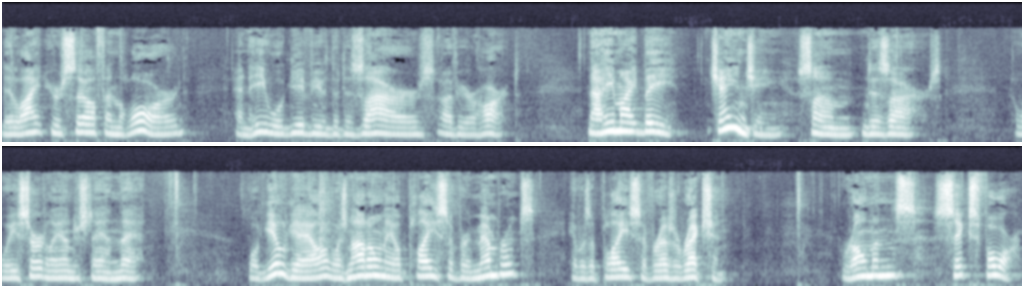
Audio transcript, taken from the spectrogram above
Delight yourself in the Lord, and He will give you the desires of your heart. Now, He might be changing some desires. We certainly understand that. Well, Gilgal was not only a place of remembrance, it was a place of resurrection. Romans 6 4.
